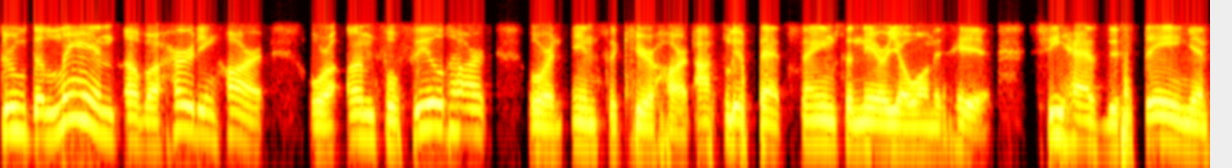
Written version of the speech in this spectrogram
through the lens of a hurting heart or an unfulfilled heart or an insecure heart. I flip that same scenario on its head. She has this thing, and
